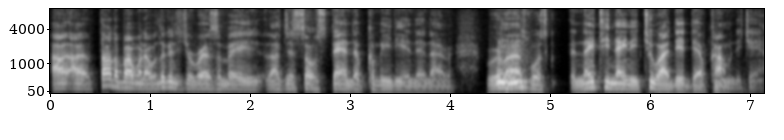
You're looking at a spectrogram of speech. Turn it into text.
I, I thought about when I was looking at your resume, I just saw stand up comedian, and I realized mm-hmm. was in 1992 I did Def Comedy Jam.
